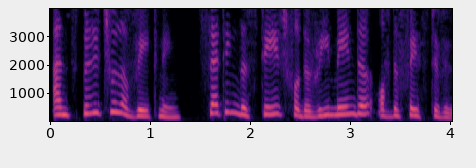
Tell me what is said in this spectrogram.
and spiritual awakening, setting the stage for the remainder of the festival.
